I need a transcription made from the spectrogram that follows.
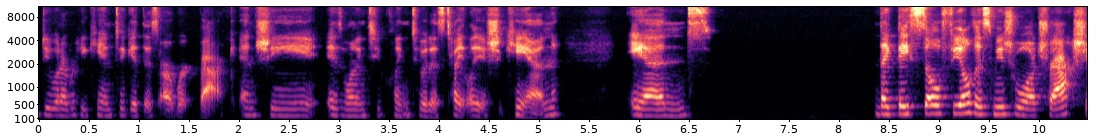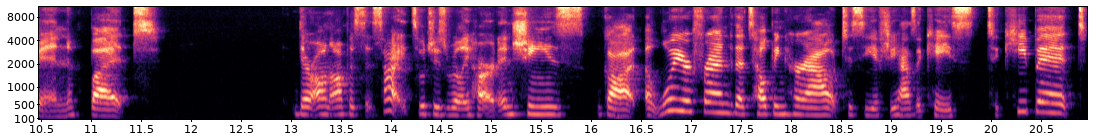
do whatever he can to get this artwork back. And she is wanting to cling to it as tightly as she can. And like they still feel this mutual attraction, but they're on opposite sides, which is really hard. And she's got a lawyer friend that's helping her out to see if she has a case to keep it.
